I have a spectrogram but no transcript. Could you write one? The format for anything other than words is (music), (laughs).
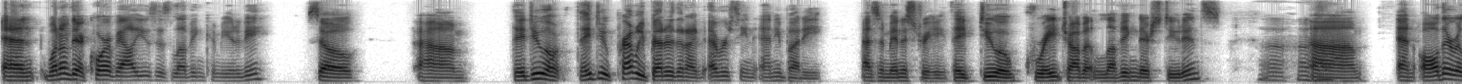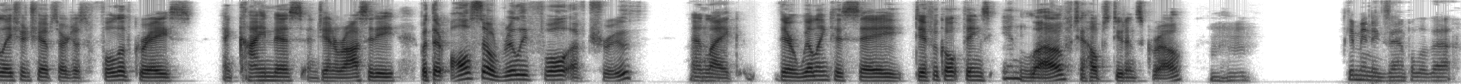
and one of their core values is loving community. So, um, they do, a, they do probably better than I've ever seen anybody as a ministry. They do a great job at loving their students. Uh-huh. Um, and all their relationships are just full of grace and kindness and generosity, but they're also really full of truth uh-huh. and like they're willing to say difficult things in love to help students grow. Mm-hmm. Give me an example of that.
